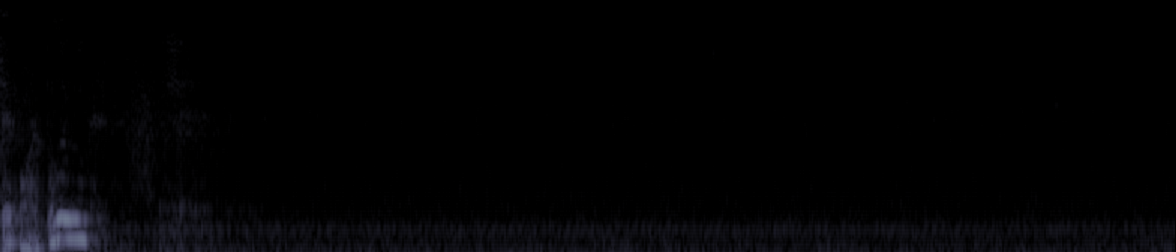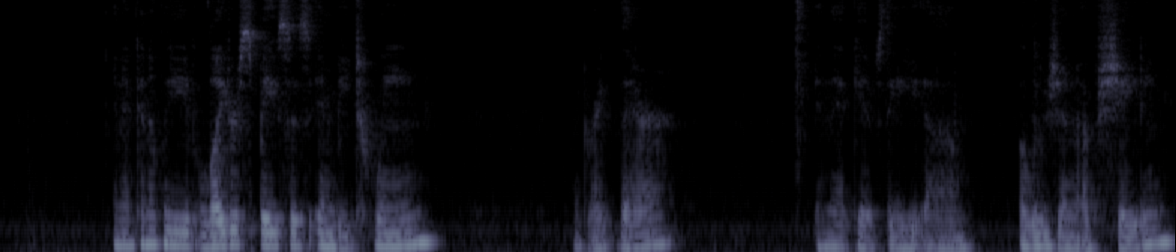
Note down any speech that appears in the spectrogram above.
bit more blue. And I'm going to leave lighter spaces in between, like right there. And that gives the um, illusion of shading.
